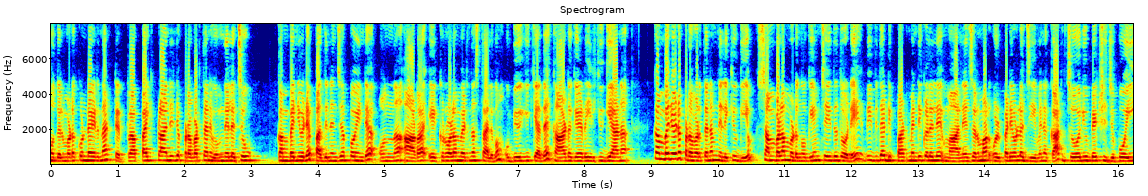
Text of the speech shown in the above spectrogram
മുതൽ മുടക്കുണ്ടായിരുന്ന ടെട്രാപാക്ക് പ്ലാന്റിന്റെ പ്രവർത്തനവും നിലച്ചു. കമ്പനിയുടെ പതിനഞ്ച് പോയിന്റ് ഒന്ന് ആറ് ഏക്കറോളം വരുന്ന സ്ഥലവും ഉപയോഗിക്കാതെ കാട് കയറിയിരിക്കുകയാണ്. കമ്പനിയുടെ പ്രവർത്തനം നിലയ്ക്കുകയും ശമ്പളം മുടങ്ങുകയും ചെയ്തതോടെ വിവിധ ഡിപ്പാർട്ട്മെന്റുകളിലെ മാനേജർമാർ ഉൾപ്പെടെയുള്ള ജീവനക്കാർ ജോലി ഉപേക്ഷിച്ചു പോയി.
